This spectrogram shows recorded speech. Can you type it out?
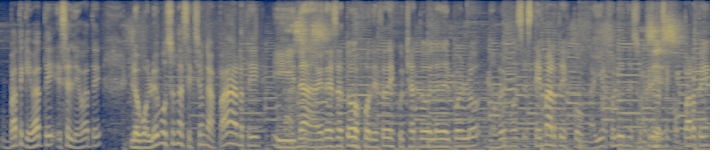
bate que bate, es el debate. Lo volvemos una sección aparte. Y nada, gracias a todos por están escuchando La del Pueblo. Nos vemos este martes con Ayer fue lunes. Suscríbase, comparte,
